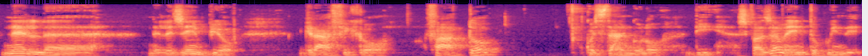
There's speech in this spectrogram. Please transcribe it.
Nel, nell'esempio grafico fatto, quest'angolo di sfasamento, quindi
